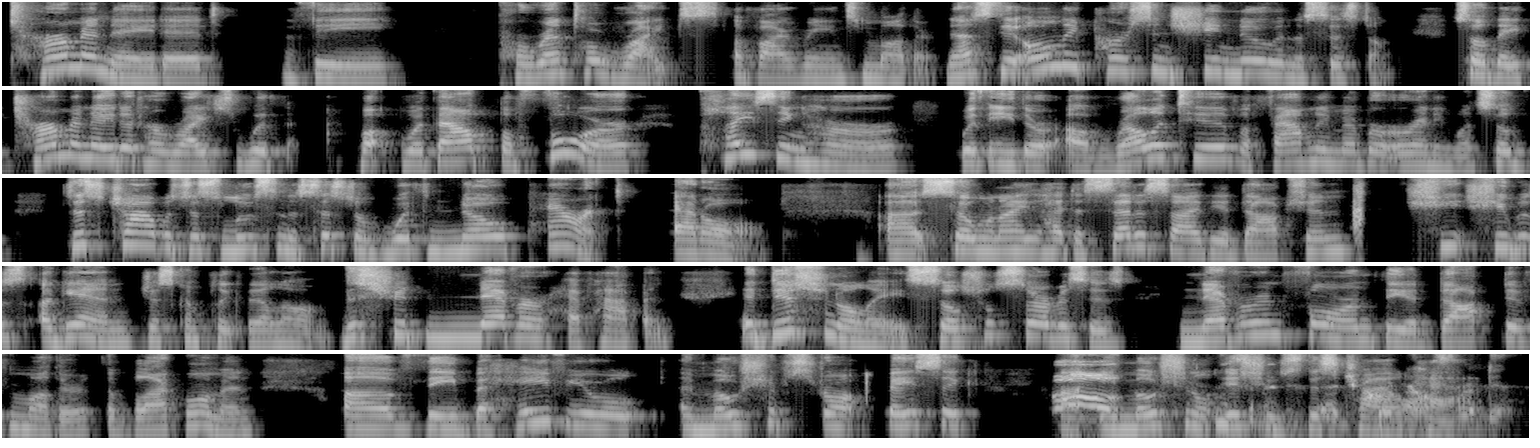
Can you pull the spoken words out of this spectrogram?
terminated the parental rights of Irene's mother. That's the only person she knew in the system. So they terminated her rights with, but without before placing her with either a relative, a family member, or anyone. So this child was just loose in the system with no parent at all. Uh, so when I had to set aside the adoption, she she was again just completely alone. This should never have happened. Additionally, social services never informed the adoptive mother, the black woman, of the behavioral, emotional, strong, basic uh, oh! emotional issues this child had.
